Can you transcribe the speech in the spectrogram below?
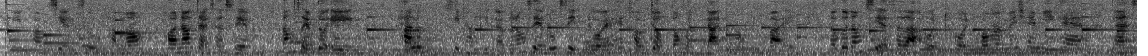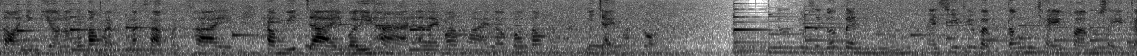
ที่มีความเสี่ยงสูงค่ะเพราะเพราะนอกจากจะเซฟต้องเซฟตัวเอง ถ้าลูกศิษย์ทำผิดแล้วก็ต้องเซฟลูกศิษย์ด้วยให้เขาจบต้องแบบดันเขาขึ้นไป แล้วก็ต้องเสียสละอดทน เพราะมันไม่ใช่มีแค่งานสอนอย่างเดียว เราก็ต้องแบบรักษาคนไข้ทำวิจัยบริหารอะไรมากมาย เราก็ต้องมีใจรักก่อนก็รู้สึกว่าเป็นอาชีพที่แบบต้องใช้ความใส่ใจ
